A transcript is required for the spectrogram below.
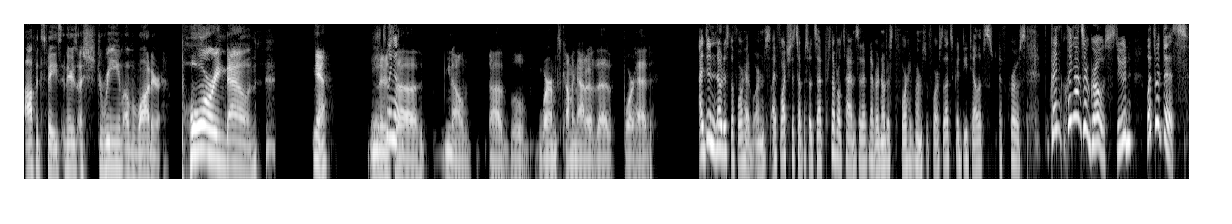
off its face, and there's a stream of water pouring down. Yeah. there's Klingon- uh you know uh little worms coming out of the forehead. I didn't notice the forehead worms. I've watched this episode several times and I've never noticed the forehead worms before. So that's a good detail. If if gross, Klingons are gross, dude. What's with this?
